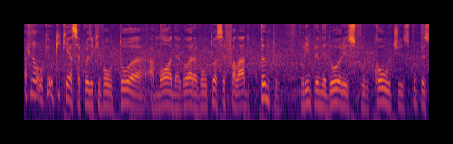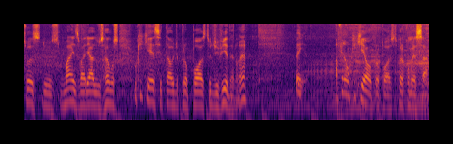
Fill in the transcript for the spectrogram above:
Afinal, o que, o que é essa coisa que voltou à moda agora, voltou a ser falado tanto por empreendedores, por coaches, por pessoas dos mais variados ramos? O que é esse tal de propósito de vida, não é? Bem, afinal, o que é o propósito, para começar?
